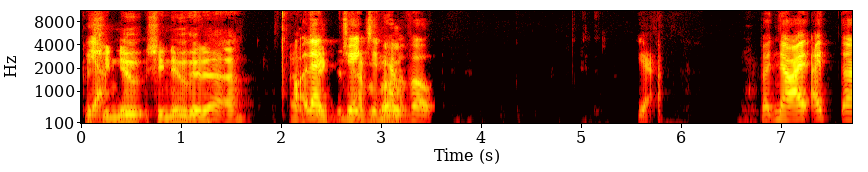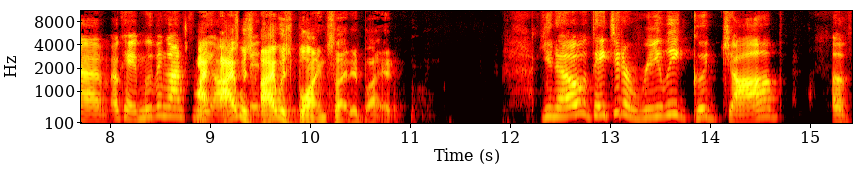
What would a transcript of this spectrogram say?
because Yeah. she knew she knew that uh, uh, Uh, Jake didn't, Jake have, didn't a have vote. a vote. Yeah. But no, I, I, um, okay, moving on from the I, I was. I was blindsided by it. You know, they did a really good job of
